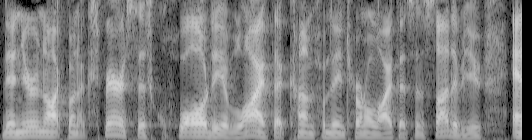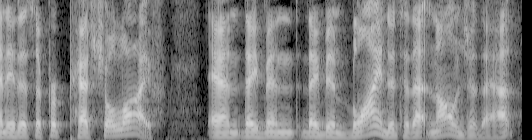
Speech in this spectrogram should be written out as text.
then you're not going to experience this quality of life that comes from the eternal life that's inside of you, and it is a perpetual life. And they've been they've been blinded to that knowledge of that,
